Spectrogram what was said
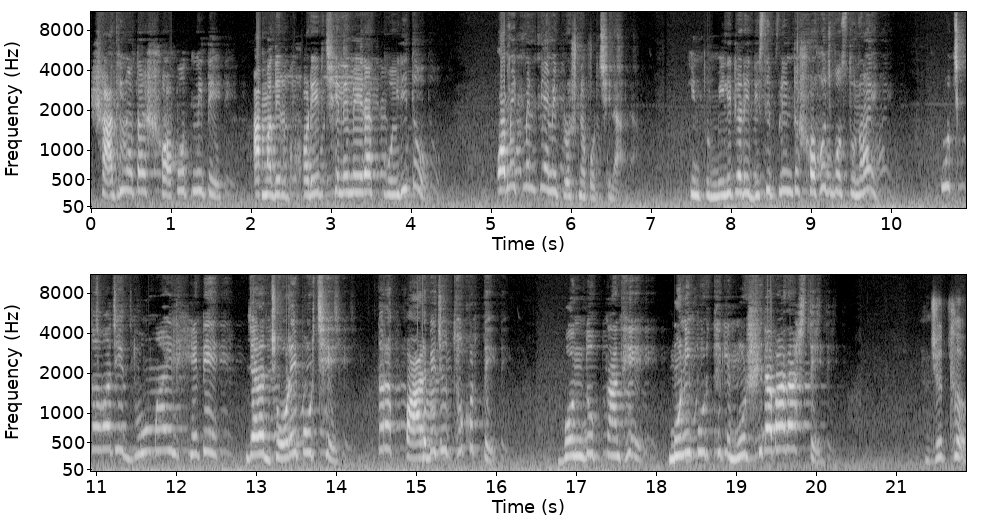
স্বাধীনতার শপথ নিতে আমাদের ঘরের ছেলেমেয়েরা তৈরি তো? কমিটমেন্ট নিয়ে আমি প্রশ্ন করছি না। কিন্তু মিলিটারি ডিসিপ্লিন তো সহজ বস্তু নয়। কুচকাওয়াজে দু মাইল হেঁটে যারা জ্বরে পড়ছে, তারা পারবে যুদ্ধ করতে। বন্দুক কাঁধে মণিপুর থেকে মুর্শিদাবাদ আসতে। যুদ্ধ?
